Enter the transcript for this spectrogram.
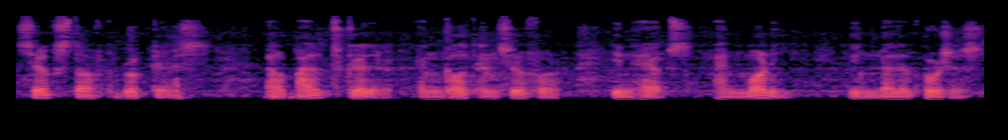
silk stuffed brocades, all piled together, and gold and silver in heaps, and money in leather purses.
